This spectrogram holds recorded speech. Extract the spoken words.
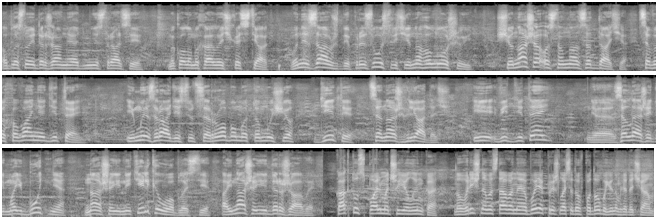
обласної державної адміністрації Микола Михайлович Костяк. Вони завжди при зустрічі наголошують, що наша основна задача це виховання дітей. І ми з радістю це робимо, тому що діти це наш глядач. І від дітей е, залежить майбутнє нашої не тільки області, а й нашої держави. Кактус, пальма чи ялинка. Новорічна вистава неабияк прийшлася до вподоби юним глядачам.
